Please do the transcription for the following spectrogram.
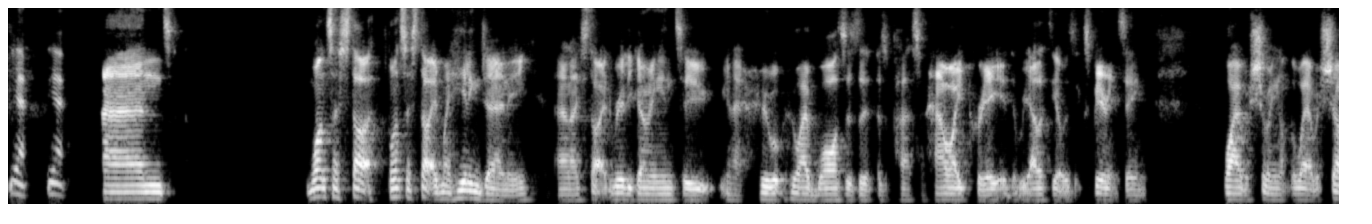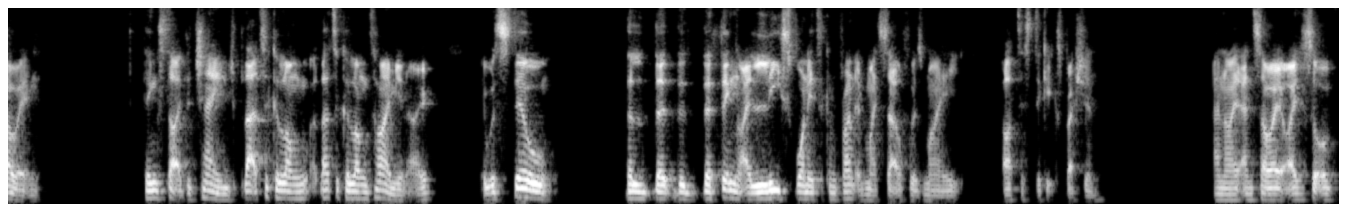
Yeah, yeah. And once I start once I started my healing journey and I started really going into you know who who I was as a as a person, how I created the reality I was experiencing, why I was showing up the way I was showing, things started to change. But that took a long that took a long time. You know, it was still the the the, the thing I least wanted to confront of myself was my artistic expression, and I and so I, I sort of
